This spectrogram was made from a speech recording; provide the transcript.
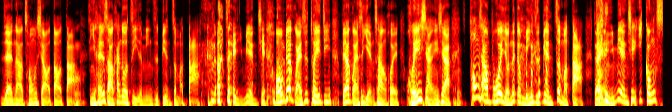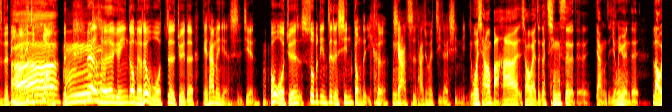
人啊，从小到大，你很少看到自己的名字变这么大，然后在你面前，我们不要管是推机，不要管是演唱会，回想一下，通常不会有那个名字变这么大，在你面前一公尺的地方一直晃，任何的原因都没有，所以我这觉得给他们一点时间，不过我觉得说不定这个心动的一刻，下次他就会记在心里。我想要把他小白这个青涩的样子，永远的。烙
